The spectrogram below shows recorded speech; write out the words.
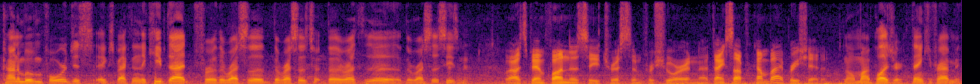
kind of moving forward, just expecting to keep that for the rest of the, the rest of the, the rest of the, the rest of the season. Well, it's been fun to see Tristan for sure, and uh, thanks a lot for coming by. Appreciate it. No, my pleasure. Thank you for having me.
